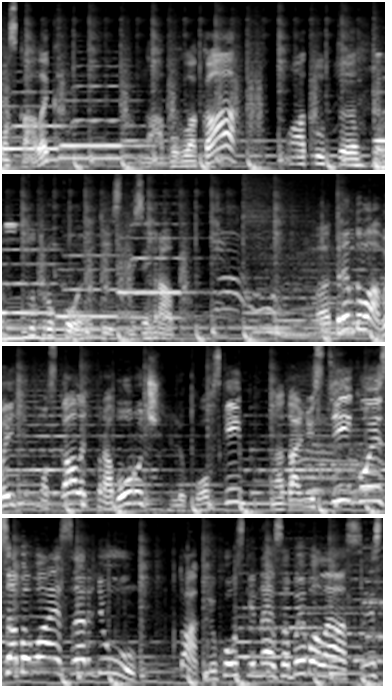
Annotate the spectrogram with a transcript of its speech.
Москалик Буглака. Ну, а тут, е, тут рукою дійсно зіграв. Е, 3 в 2 вихід. Москалик, праворуч. Люховський. На дальню стійку і забиває Сердюк. Так, Люховський не забив, але асист.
